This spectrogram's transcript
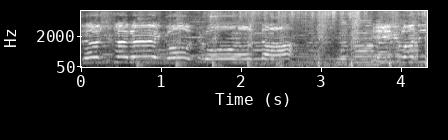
Ze szczerego złota i ładnie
